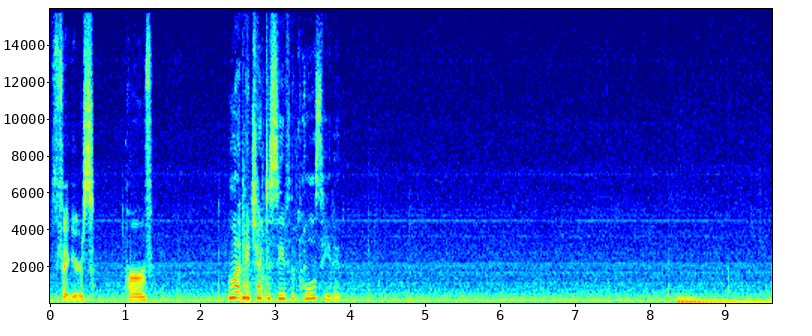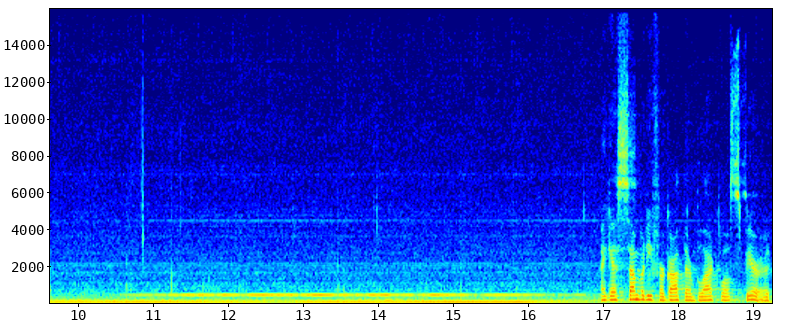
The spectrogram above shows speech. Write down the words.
Figures. Perv. Let me check to see if the pool's heated. I guess somebody forgot their Blackwell spirit.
